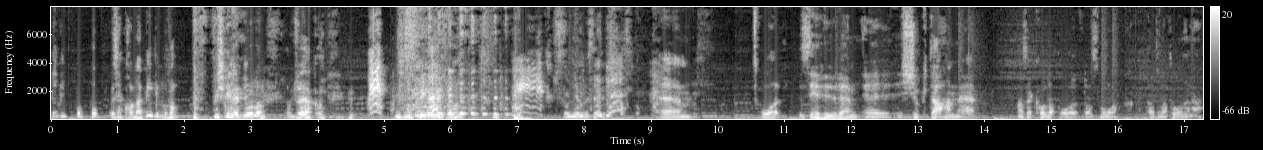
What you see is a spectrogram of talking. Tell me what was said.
Bip, bip, hopp, hopp, och sen kollar bip, bip, och så försvinner ett moln av av rök och springer ifrån. och gömmer sig. Ehm, och ser hur eh, Shukta, han, eh, han ska kolla på de små automatonerna.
